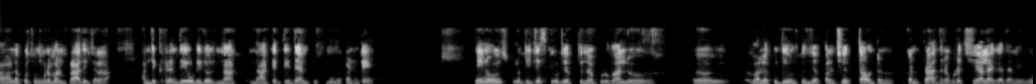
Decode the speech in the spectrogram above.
వాళ్ళ కోసం కూడా మనం ప్రార్థించాల అందుకనే దేవుడు ఈరోజు నాకైతే ఇదే అనిపిస్తుంది. ఎందుకంటే నేను స్కూల్లో టీచర్స్కి కూడా చెప్తున్నప్పుడు వాళ్ళు వాళ్ళకు దేవుని కొంచెం చెప్పాలని చెప్తా ఉంటాను. కానీ ప్రార్థన కూడా చేయాలి కదా నేను.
